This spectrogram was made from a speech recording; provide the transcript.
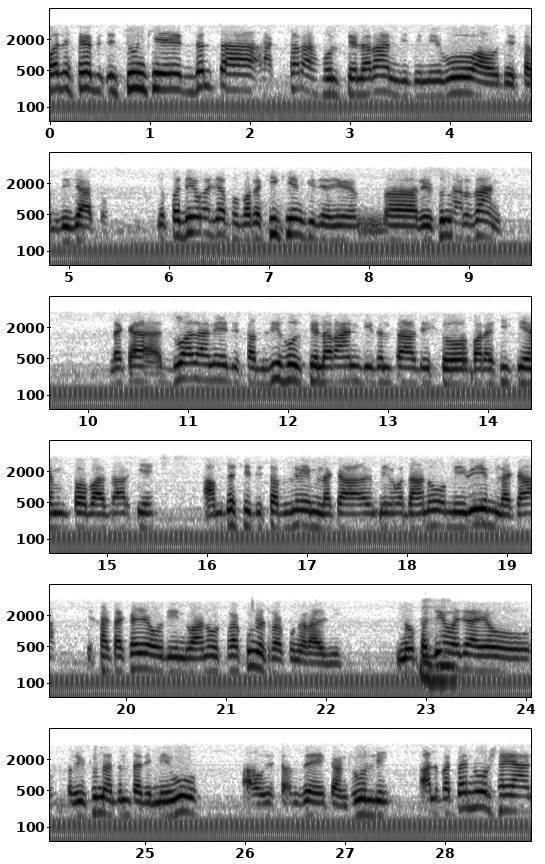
بل صاحب، چونکه دلته اکثره هول سیلران دي، د میوه او د سبزیجاتو. نو په دې وجه په برکی کې کې د ریټون ارزان. لکه دوا دانې د سبزی هول سیلران دي دلته د شو برکی کې په بازار کې آمده د سبزی لکه میوه دانو میوه لکه خټکې او د اندوانو ټرکونه ټرکونه راځي. نو په دې وجه یو ریټون دلته د میوه او د سبزی کنټرول دي. البته نور شیان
